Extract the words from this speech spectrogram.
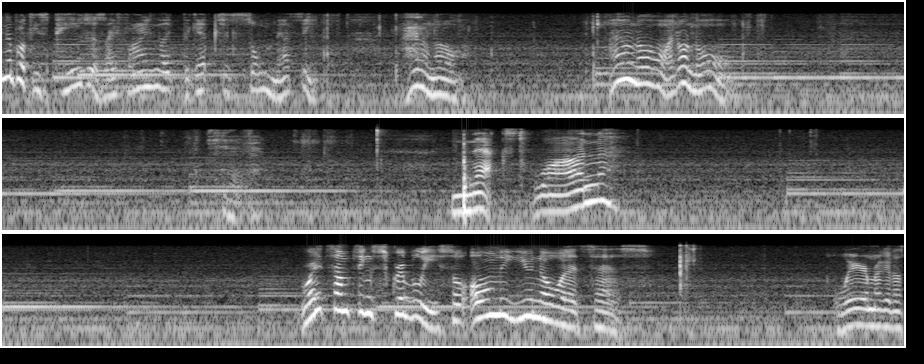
Thing about these pages. I find like they get just so messy. I don't know. I don't know. I don't know. Okay. Next one. Write something scribbly so only you know what it says. Where am I gonna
